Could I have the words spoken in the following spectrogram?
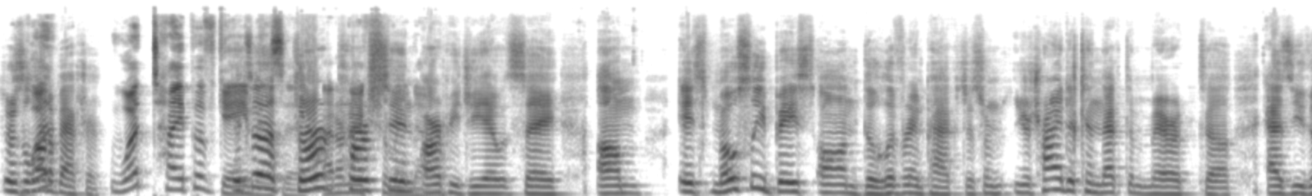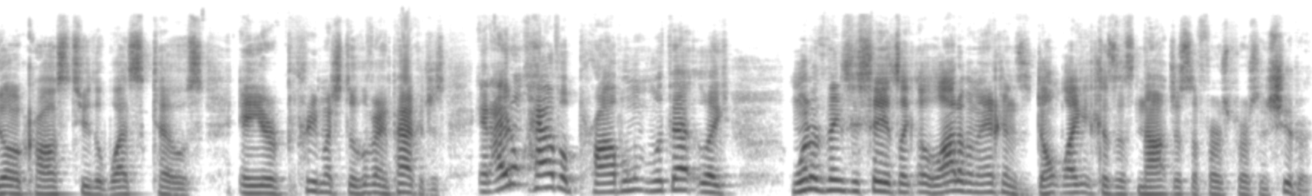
there's a lot of What- backtrack What type of game it's a is it? I third person. RPG, I would say. Um, it's mostly based on delivering packages from. You're trying to connect America as you go across to the West Coast, and you're pretty much delivering packages. And I don't have a problem with that. Like one of the things they say is like a lot of Americans don't like it because it's not just a first person shooter.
